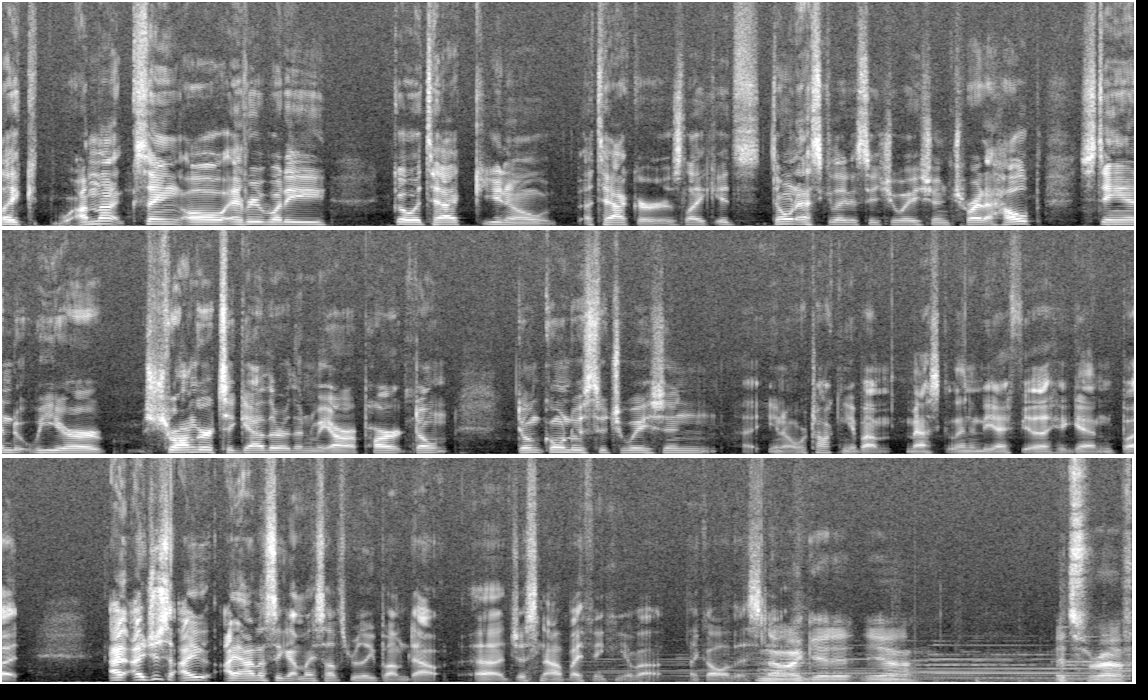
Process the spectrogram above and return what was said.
like I'm not saying oh everybody go attack you know attackers. Like it's don't escalate a situation. Try to help stand. We are stronger together than we are apart. Don't don't go into a situation uh, you know we're talking about masculinity i feel like again but i, I just I, I honestly got myself really bummed out uh, just now by thinking about like all of this stuff. no i get it. Yeah. It's rough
